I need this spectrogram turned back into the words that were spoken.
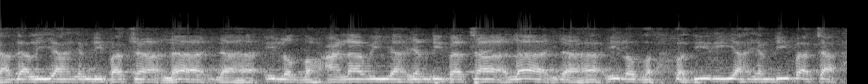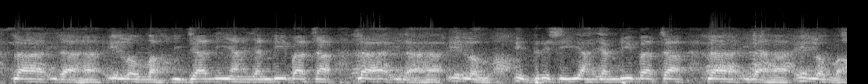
Sadaliyah yang dibaca La ilaha illallah Alawiyah yang dibaca La ilaha illallah Qadiriyah yang dibaca La ilaha illallah Tijaniyah yang dibaca La ilaha illallah Idrisiyah yang dibaca La ilaha illallah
